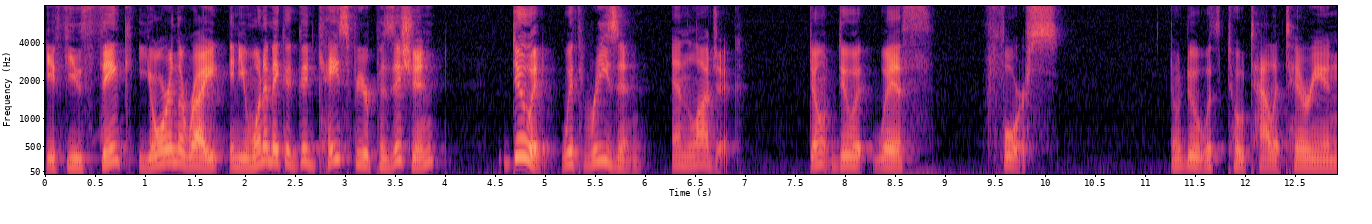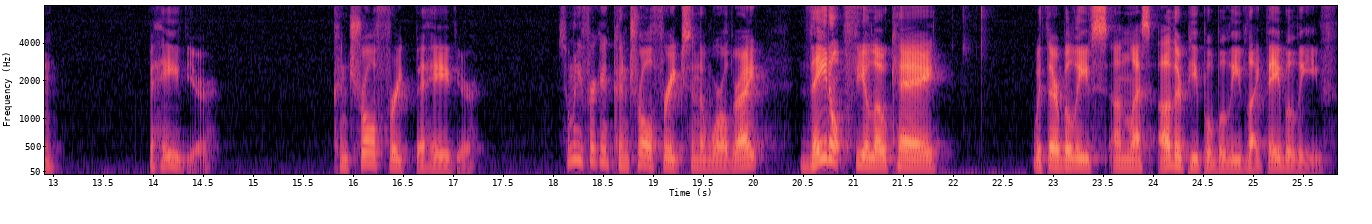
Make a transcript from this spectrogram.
If you think you're in the right and you want to make a good case for your position, do it with reason and logic. Don't do it with force. Don't do it with totalitarian behavior, control freak behavior. So many freaking control freaks in the world, right? They don't feel okay with their beliefs unless other people believe like they believe.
